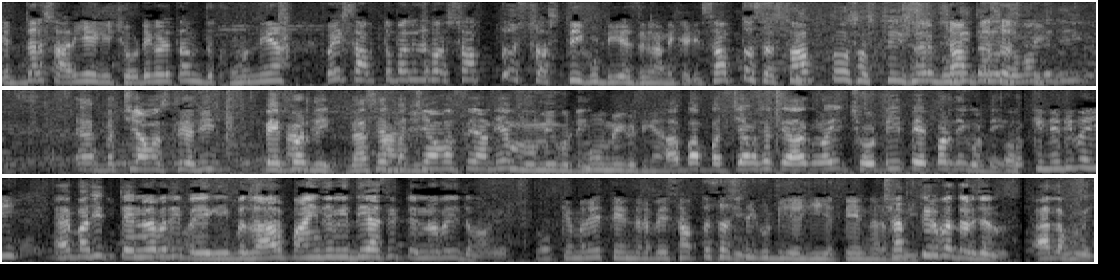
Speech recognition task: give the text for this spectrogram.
ਇੱਧਰ ਸਾਰੀ ਹੈਗੀ ਛੋਟੇ ਛੋਟੇ ਤੁਹਾਨੂੰ ਦਿਖਾਉਂਦੇ ਆ ਭਾਈ ਸਭ ਤੋਂ ਪਹਿਲੇ ਦੇਖੋ ਸਭ ਤੋਂ ਸਸਤੀ ਗੁੱਡੀ ਇਸ ਦੁਕਾਨ ਦੀ ਕਿਹੜੀ ਸਭ ਤੋਂ ਸਸਤੀ ਸਭ ਤੋਂ ਸਸਤੀ ਸਰ ਸਭ ਗੁੱਡੀ ਤੋਂ ਤੁਹਾਨੂੰ ਸਸਤੀ। ਦਵਾਂਗੇ ਜੀ ਇਹ ਬੱਚਿਆਂ ਵਾਸਤੇ ਹੈ ਜੀ ਪੇਪਰ ਦੀ ਵੈਸੇ ਬੱਚਿਆਂ ਵਾਸਤੇ ਆਂਦੀ ਹੈ ਮੋਮੀ ਗੁੱਡੀ ਮੋਮੀ ਗੁੱਡੀਆਂ ਆਪਾਂ ਬੱਚਿਆਂ ਵਾਸਤੇ ਤਿਆਰ ਕਰਵਾਈ ਛੋਟੀ ਪੇਪਰ ਦੀ ਗੁੱਡੀ ਕਿੰਨੇ ਦੀ ਭਾਜੀ ਇਹ ਭਾਜੀ 3 ਰੁਪਏ ਦੀ ਪਏਗੀ ਬਾਜ਼ਾਰ 5 ਦੀ ਵਿਕਦੀ ਆ ਅਸੀਂ 3 ਰੁਪਏ ਦੀ ਦਵਾਂਗੇ ਓਕੇ ਮਤਲਬ 3 ਰੁਪਏ ਸਭ ਤੋਂ ਸਸਤੀ ਗੁੱਡੀ ਇਹੀ ਹੈ 3 ਰੁਪਏ 36 ਰੁਪਏ ਦਰਜਨ ਇਹ ਲਖੋ ਜੀ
